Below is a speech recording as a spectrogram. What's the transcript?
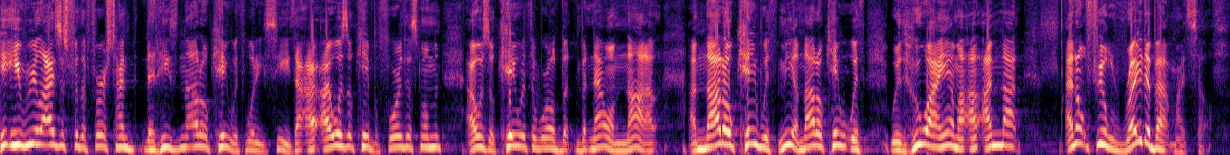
He, he, realizes for the first time that he's not okay with what he sees. I, I, was okay before this moment. I was okay with the world, but, but now I'm not. I'm not okay with me. I'm not okay with, with who I am. I, I'm not, I don't feel right about myself.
